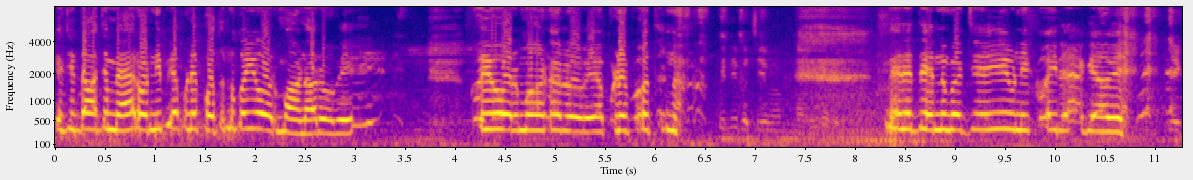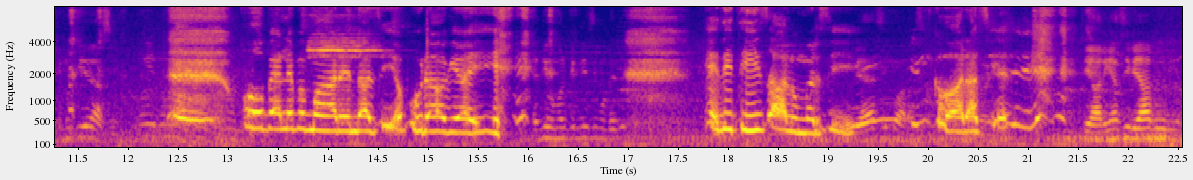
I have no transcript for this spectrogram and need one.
ਕਿ ਜਿੱਦਾਂ ਅੱਜ ਮੈਂ ਰੋਣੀ ਪਈ ਆਪਣੇ ਪੁੱਤ ਨੂੰ ਕੋਈ ਹੋਰ ਮਾਂ ਨਾ ਰੋਵੇ। ਕੋਈ ਹੋਰ ਮਾਂ ਨਾ ਰੋਵੇ ਆਪਣੇ ਪੁੱਤ ਨੂੰ। ਕਿੰਨੇ ਬੱਚੇ ਮਾਂ ਮੇਰੇ ਤਿੰਨ ਬੱਚੇ ਹੀ ਹੁਣ ਇੱਕੋ ਹੀ ਰਹਿ ਗਿਆ ਵੇ। ਇੱਕ ਨੂੰ ਕੀ ਹੋਇਆ ਸੀ? ਉਹ ਪਹਿਲੇ ਬਿਮਾਰ ਰਹਿੰਦਾ ਸੀ ਉਹ ਪੂਰਾ ਹੋ ਗਿਆ ਸੀ। ਇਹਦੀ ਉਮਰ ਕਿੰਨੀ ਸੀ ਮੁੰਡੇ ਦੀ? ਇਹਦੀ 30 ਸਾਲ ਉਮਰ ਸੀ। ਵਿਆਹ ਸੀ ਕੁਆਰਾ ਕੁਆਰਾ ਸੀ ਅਜੇ ਤਿਆਰੀਆਂ ਸੀ ਵਿਆਹ ਵੀ ਦੀਆਂ?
